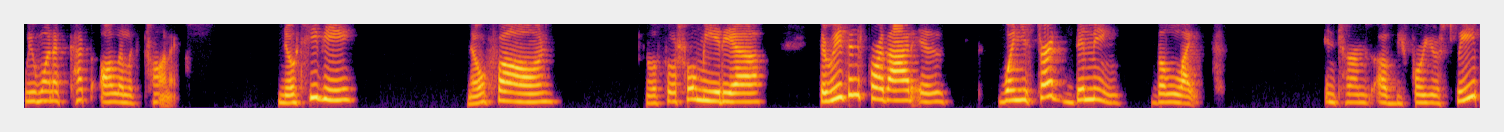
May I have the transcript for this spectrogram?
we want to cut all electronics. No TV, no phone, no social media. The reason for that is when you start dimming the light in terms of before your sleep,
